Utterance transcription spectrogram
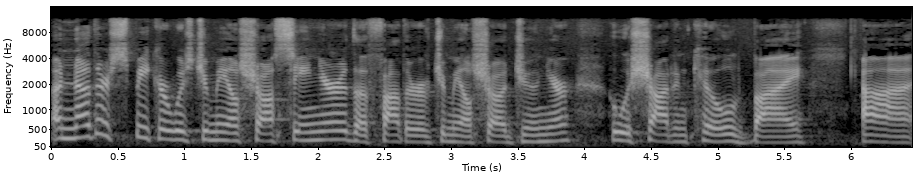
Another speaker was Jamiel Shaw Sr., the father of Jamiel Shaw Jr., who was shot and killed by uh,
